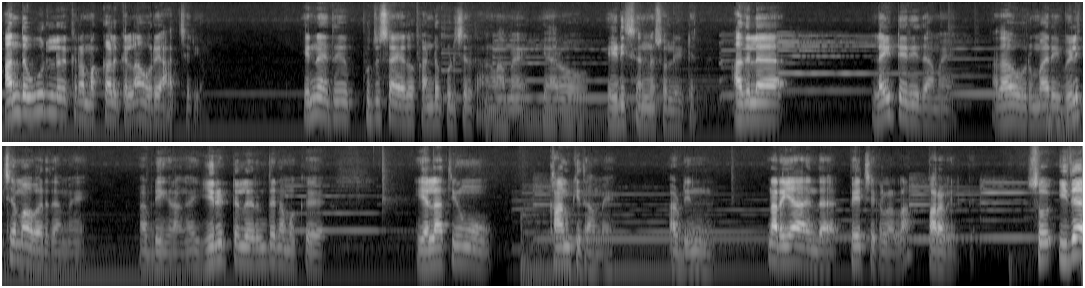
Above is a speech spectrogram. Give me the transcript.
அந்த ஊரில் இருக்கிற மக்களுக்கெல்லாம் ஒரே ஆச்சரியம். என்ன இது? புதுசாக ஏதோ கண்டுபிடிச்சிருக்காங்களாமே? யாரோ எடிசன்னு சொல்லிட்டு. அதில் லைட் எரியுதாமே? அதாவது ஒரு மாதிரி வெளிச்சமாக வருதாமே? அப்படிங்கிறாங்க. இருட்டிலிருந்து நமக்கு எல்லாத்தையும் காமிக்குதாமே? அப்படின்னு நிறையா இந்த பேச்சுக்கள் எல்லாம் பரவி இருக்கு ஸோ இதை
